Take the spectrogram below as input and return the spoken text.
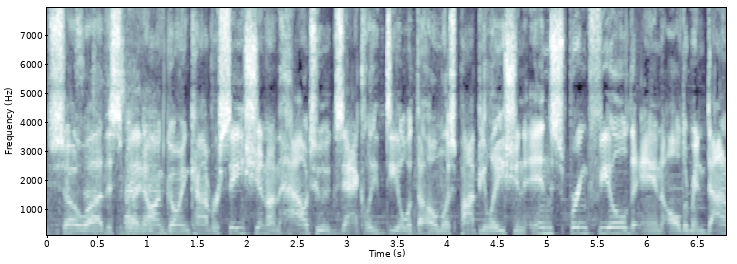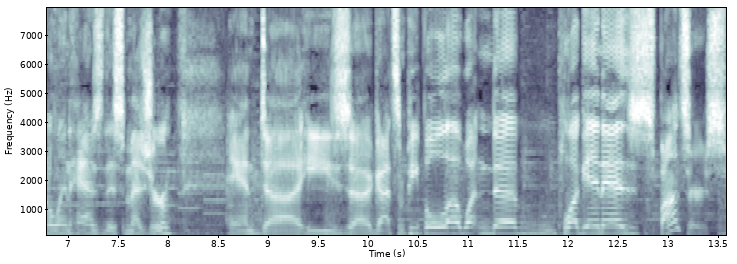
So, uh, this has been an ongoing conversation on how to exactly deal with the homeless population in Springfield, and Alderman Donelan has this measure. And uh, he's uh, got some people uh, wanting to plug in as sponsors.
